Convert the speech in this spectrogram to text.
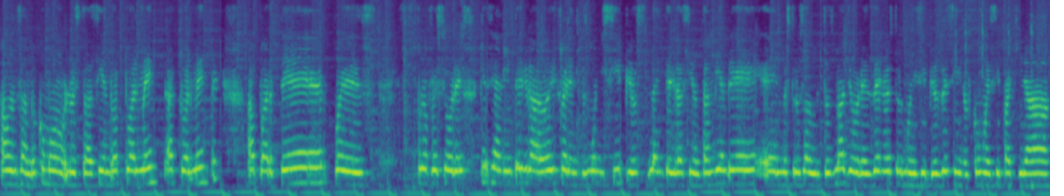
avanzando como lo está haciendo actualmente. actualmente. Aparte, pues profesores que se han integrado de diferentes municipios, la integración también de eh, nuestros adultos mayores de nuestros municipios vecinos como es Ipaquirá,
